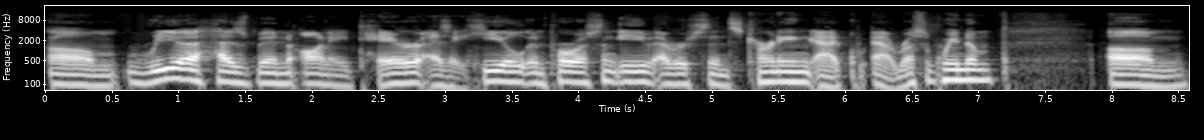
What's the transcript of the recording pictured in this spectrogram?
Um, Rhia has been on a tear as a heel in Pro Wrestling Eve ever since turning at at Wrestle Queendom. Um,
